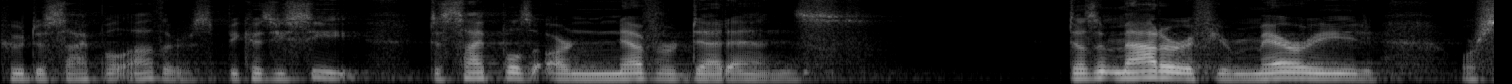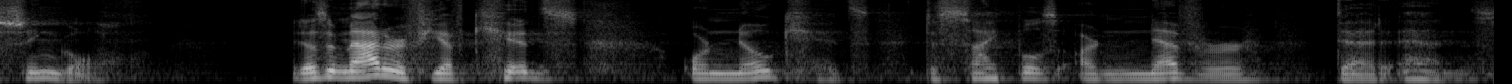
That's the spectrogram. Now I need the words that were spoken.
who disciple others. Because you see, disciples are never dead ends. It doesn't matter if you're married or single, it doesn't matter if you have kids or no kids. Disciples are never dead ends.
